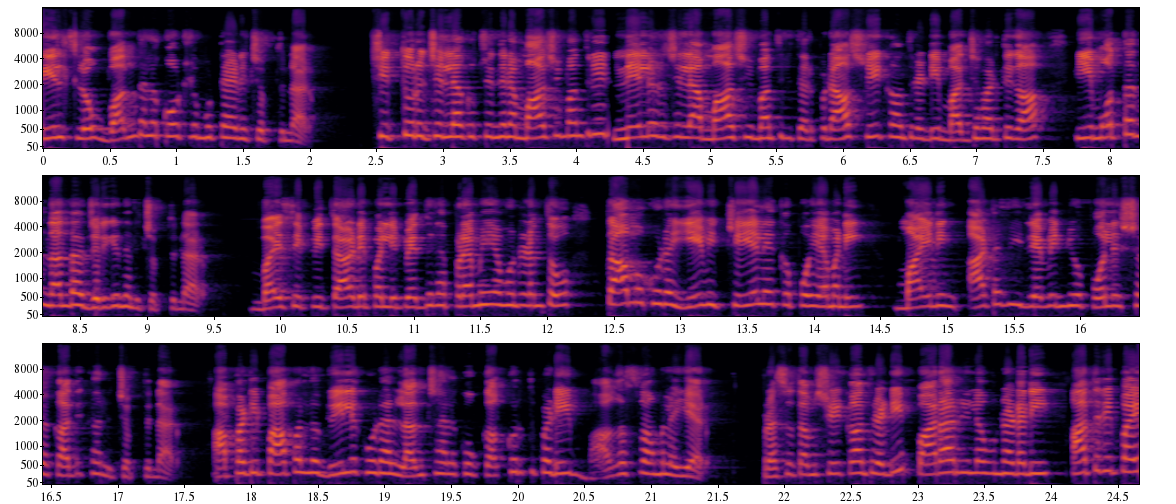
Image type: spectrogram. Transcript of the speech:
డీల్స్లో వందల కోట్లు ముట్టాయని చెప్తున్నారు. చిత్తూరు జిల్లాకు చెందిన మాజీ మంత్రి నెల్లూరు జిల్లా మాజీ మంత్రి తరపున శ్రీకాంత్ రెడ్డి మధ్యవర్తిగా ఈ మొత్తం దందా జరిగిందని చెప్తున్నారు. వైసీపీ తాడేపల్లి పెద్దల ప్రమేయం ఉండడంతో తాము కూడా ఏమీ చేయలేకపోయామని మైనింగ్ అటవీ రెవెన్యూ పోలీస్ శాఖ అధికారులు చెప్తున్నారు. అప్పటి పాపంలో వీళ్ళు కూడా లంచాలకు కక్కుర్తిపడి భాగస్వాములయ్యారు. ప్రస్తుతం శ్రీకాంత్ రెడ్డి పరారీలో ఉన్నాడని అతనిపై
